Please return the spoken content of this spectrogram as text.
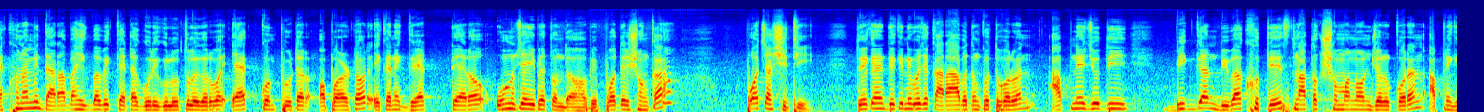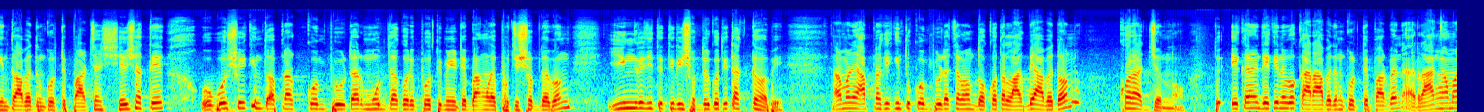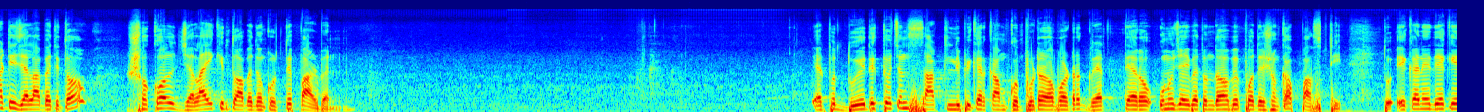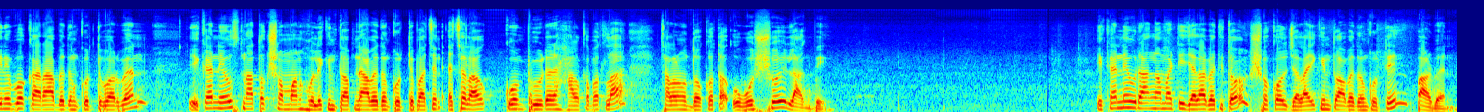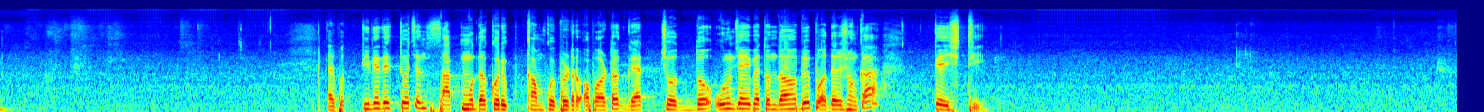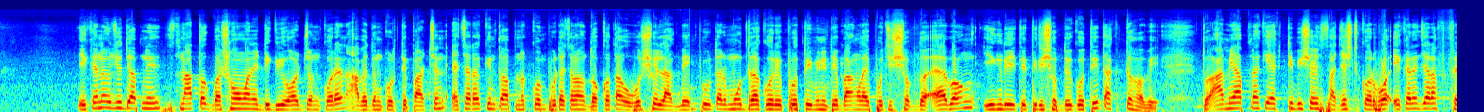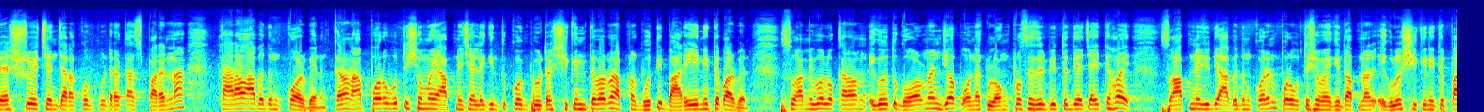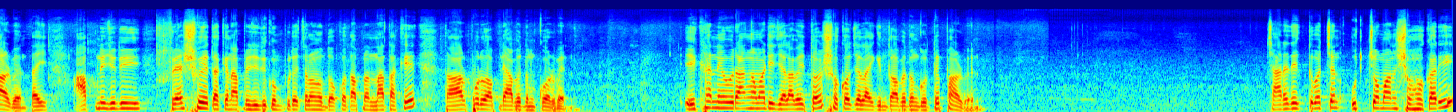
এখন আমি ধারাবাহিকভাবে ক্যাটাগরিগুলো তুলে ধরবো। এক, কম্পিউটার অপারেটর, এখানে গ্রেড তেরো অনুযায়ী বেতন দেওয়া হবে। পদের সংখ্যা পঁচাশিটি। তো এখানে দেখে নেব যে কারা আবেদন করতে পারবেন। আপনি যদি বিজ্ঞান বিভাগ হতে স্নাতক সম্মান অর্জন করেন, আপনি কিন্তু আবেদন করতে পারছেন। সেই সাথে অবশ্যই কিন্তু আপনার কম্পিউটার মুদ্রা করে প্রতি মিনিটে বাংলায় পঁচিশ শব্দ এবং ইংরেজিতে তিরিশ শব্দের গতি থাকতে হবে। তার মানে আপনাকে কিন্তু কম্পিউটার চালানোর দক্ষতা লাগবে আবেদন করার জন্য। তো এখানে দেখে নেব কারা আবেদন করতে পারবেন। রাঙামাটি জেলা ব্যতীত সকল জেলায় কিন্তু আবেদন করতে পারবেন। এরপর দুয়ে দেখতে পাচ্ছেন ষাট লিপিকার কাম কম্পিউটার অপারেটর গ্রেড তেরো অনুযায়ী বেতন দেওয়া হবে, পদের সংখ্যা পাঁচটি। তো এখানে দেখে নেব? কারা আবেদন করতে পারবেন? এখানেও স্নাতক সম্মান হলে কিন্তু আপনি আবেদন করতে পারছেন। এছাড়াও কম্পিউটারে হালকা পাতলা চালানোর দক্ষতা অবশ্যই লাগবে। এখানেও রাঙামাটি জেলা ব্যতীত সকল জেলায় কিন্তু আবেদন করতে পারবেন। এরপর তিনে দেখতে পাচ্ছেন সাত করে কাম কম্পিউটার অপারেটর গ্রেড চোদ্দ অনুযায়ী বেতন দেওয়া হবে, পদের সংখ্যা তেইশটি। এখানেও যদি আপনি স্নাতক বা সমমানের ডিগ্রি অর্জন করেন, আবেদন করতে পারছেন, এছাড়াও কিন্তু আপনার কম্পিউটার চালানোর দক্ষতা অবশ্যই লাগবে। কম্পিউটার মুদ্রা করে প্রতি মিনিটে বাংলায় পঁচিশ শব্দ এবং ইংরেজিতে তিরিশ শব্দের গতি থাকতে হবে। তো আমি আপনাকে একটি বিষয় সাজেস্ট করব। এখানে যারা ফ্রেশ রয়েছেন, যারা কম্পিউটার কাজ পারেন না, তারাও আবেদন করবেন। কারণ পরবর্তী সময়ে আপনি চাইলে কিন্তু কম্পিউটার শিখে নিতে পারবেন, আপনার গতি বাড়িয়ে নিতে পারবেন। সো আমি বলব, কারণ এগুলো তো গভর্নমেন্ট জব অনেক লং প্রসেসের ভিতরে দিয়ে যাইতে হয়। সো আপনি যদি আবেদন করেন, পরবর্তী সময়ে কিন্তু আপনার এগুলো শিখে নিতে পারবেন। তাই আপনি যদি ফ্রেশ হয়ে থাকেন। আপনি যদি কম্পিউটার চালানোর দক্ষতা আপনার না থাকে, তারপরেও আপনি আবেদন করবেন। এখানেও রাঙামাটি জেলা ব্যতীত সকল জেলায় কিন্তু আবেদন করতে পারবেন। চারে দেখতে পাচ্ছেন, উচ্চমান সহকারী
